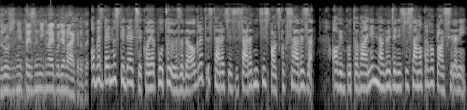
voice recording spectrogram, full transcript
druženja i to je za njih najbolja nagrada. O bezbednosti dece koja putuju za Beograd staraće se saradnici Sportskog saveza. Ovim putovanjem nagrađeni su samo prvoplasirani.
